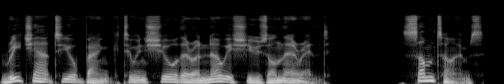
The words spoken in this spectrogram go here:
reach out to your bank to ensure there are no issues on their end. Sometimes,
